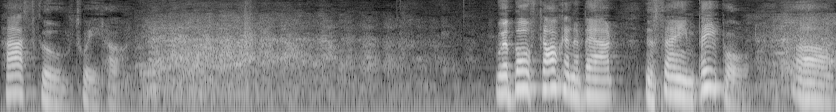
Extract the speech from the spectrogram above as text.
high school sweetheart. We're both talking about the same people. Uh,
